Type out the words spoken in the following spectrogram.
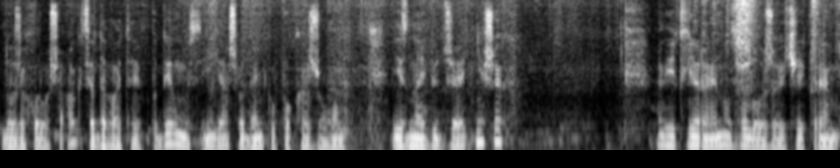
Дуже хороша акція. Давайте подивимось і я швиденько покажу вам. Із найбюджетніших від Лірено зволожуючий крем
